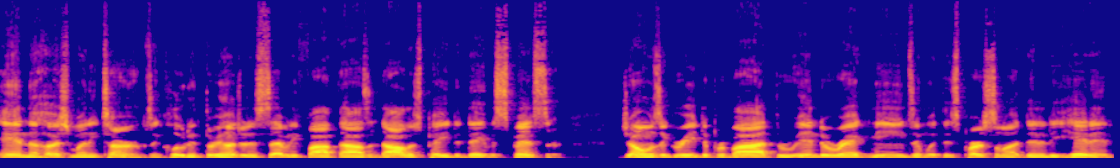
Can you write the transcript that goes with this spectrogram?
and the hush money terms, including $375,000 paid to Davis Spencer. Jones agreed to provide through indirect means and with his personal identity hidden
